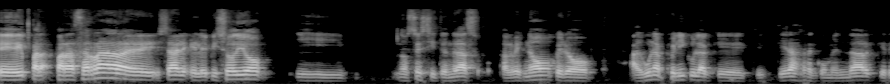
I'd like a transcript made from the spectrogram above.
Eh, para, cerrar ya el, episodio, y no sé si tendrás, tal vez no, pero alguna película que, quieras recomendar que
